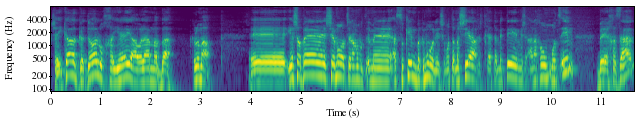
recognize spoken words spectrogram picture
שהעיקר הגדול הוא חיי העולם הבא. כלומר, אה, יש הרבה שמות שאנחנו אה, עסוקים בגמול, יש שמות המשיח, יש תחיית המתים, אנחנו מוצאים בחז"ל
